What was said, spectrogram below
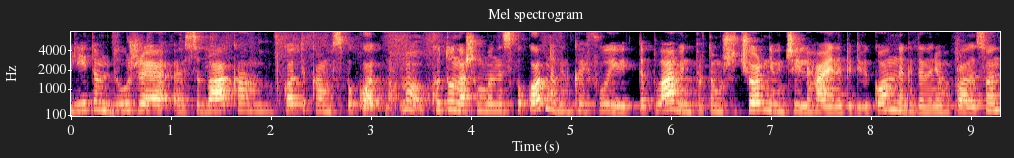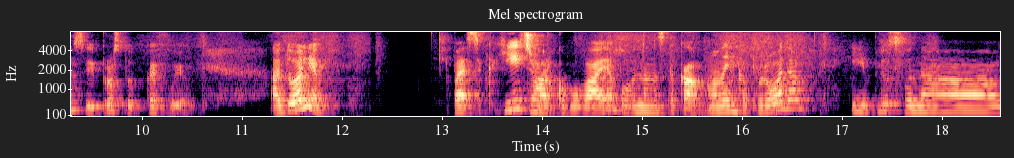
літом дуже е, собакам, котикам спекотно. Ну, коту нашому не спекотно, він кайфує від тепла, він при тому, що чорний, він ще лягає на підвіконник, де на нього палить сонце і просто кайфує. А долі Песик. Їй жарко буває, бо вона у нас така маленька порода. І плюс вона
